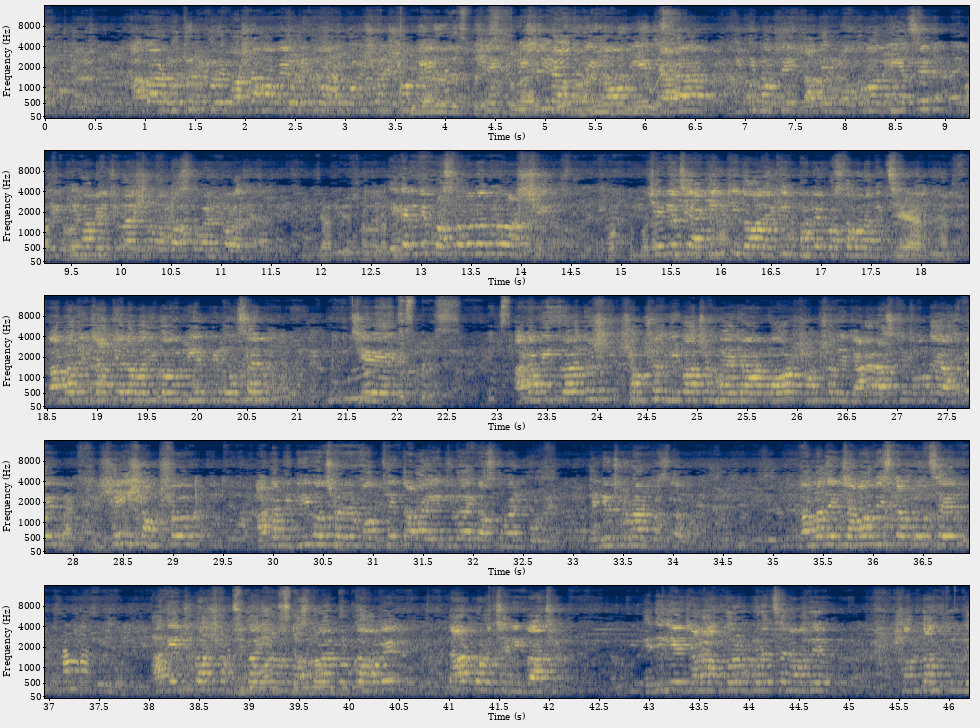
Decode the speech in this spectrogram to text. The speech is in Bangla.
আবার নতুন করে বসা হবে ঐক্যবদ্ধ কমিশনের সঙ্গে সেই কৃষি রাজনৈতিক দল নিয়ে যারা ইতিমধ্যে তাদের মতামত দিয়েছেন যে কীভাবে জুলাই সনদ বাস্তবায়ন করা যায়। এখানে যে প্রস্তাবনাগুলো আসছে সেটি হচ্ছে এক একটি দল এক একভাবে প্রস্তাবনা দিচ্ছে। বাংলাদেশ জাতীয়তাবাদী দল বিএনপি বলছেন যে আগামী ত্রয়োদশ সংসদ নির্বাচন হয়ে যাওয়ার পর সংসদে যারা রাষ্ট্রীয় ক্ষমতায় আসবেন সেই সংসদ আগামী দুই বছরের মধ্যে তারা এই জুলাই বাস্তবায়ন করবে। এটি হচ্ছে ওনার প্রস্তাব বাংলাদেশ জামাত ইসলাম বলছেন আগে জুলাই সং- জুলাই সনদ বাস্তবায়ন করতে হবে তারপর হচ্ছে নির্বাচন। এদিকে যারা আন্দোলন করেছেন আমাদের সন্তান তুল্য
